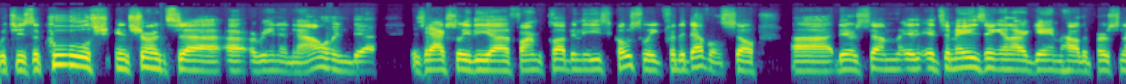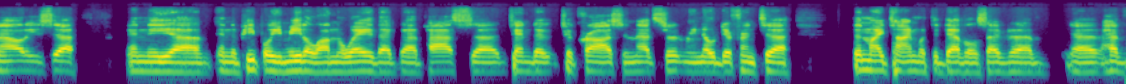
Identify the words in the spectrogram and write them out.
which is a Cool Insuring uh, uh, arena now. And uh, is actually the uh, farm club in the East Coast League for the Devils. So uh, there's some. It, it's amazing in our game how the personalities and the uh, and the people you meet along the way that uh, pass uh, tend to, to cross, and that's certainly no different than my time with the Devils. I've have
